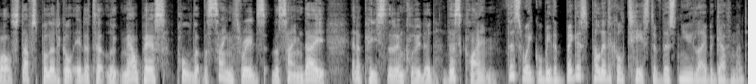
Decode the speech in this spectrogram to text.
while Stuff's political editor Luke Malpass pulled at the same threads the same day in a piece that included this claim. This week will be the biggest political test of this new Labour government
